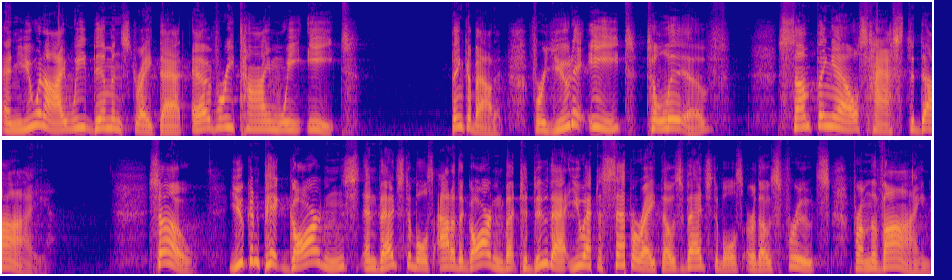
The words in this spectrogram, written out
And you and I, we demonstrate that every time we eat. Think about it. For you to eat, to live, something else has to die. So, you can pick gardens and vegetables out of the garden, but to do that, you have to separate those vegetables or those fruits from the vine.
